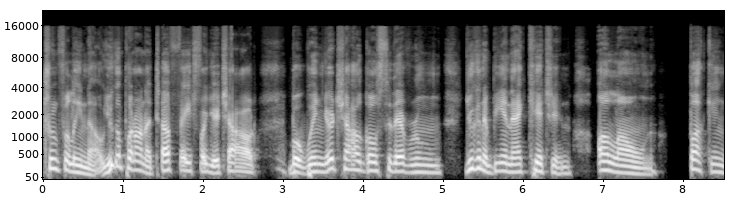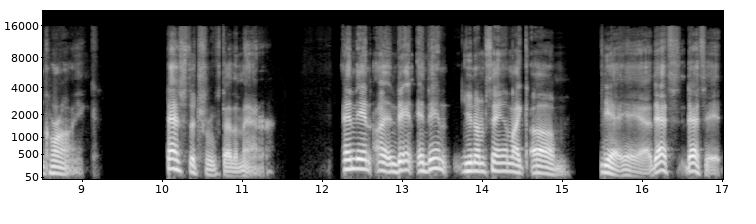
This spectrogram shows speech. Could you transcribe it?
Truthfully, no. You can put on a tough face for your child, but when your child goes to their room, you're going to be in that kitchen alone, fucking crying. That's the truth of the matter. And then, uh, and then, and then, you know what I'm saying? Like, um, yeah, yeah, yeah. That's that's it.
